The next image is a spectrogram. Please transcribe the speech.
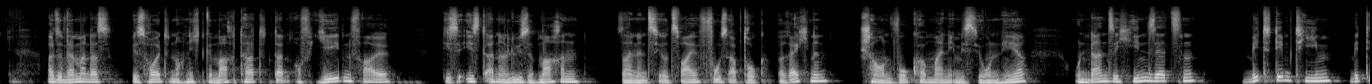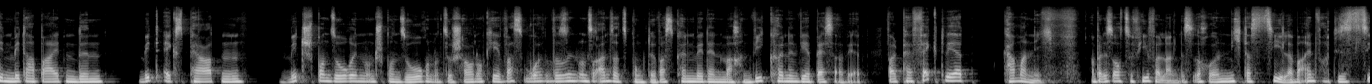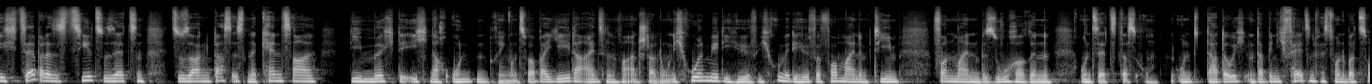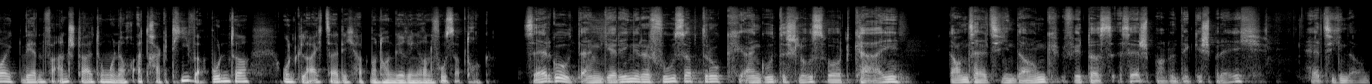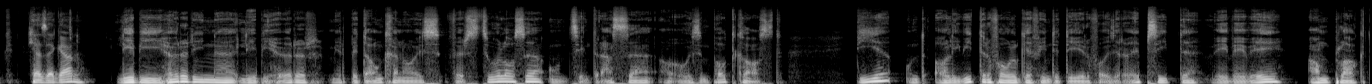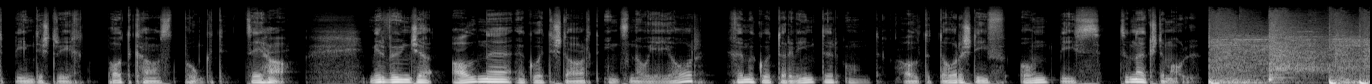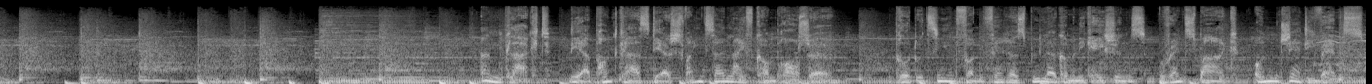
Also wenn man das bis heute noch nicht gemacht hat, dann auf jeden Fall diese Ist-Analyse machen, seinen CO2-Fußabdruck berechnen, schauen, wo kommen meine Emissionen her und dann sich hinsetzen mit dem Team, mit den Mitarbeitenden, mit Experten, mit Sponsorinnen und Sponsoren und zu schauen, okay, was, wo, wo sind unsere Ansatzpunkte? Was können wir denn machen? Wie können wir besser werden? Weil perfekt werden kann man nicht. Aber das ist auch zu viel verlangt. Das ist auch nicht das Ziel. Aber einfach dieses sich selber das Ziel zu setzen, zu sagen, das ist eine Kennzahl, die möchte ich nach unten bringen. Und zwar bei jeder einzelnen Veranstaltung. Und ich hole mir die Hilfe. Ich hole mir die Hilfe von meinem Team, von meinen Besucherinnen und setze das um. Und dadurch, und da bin ich felsenfest von überzeugt, werden Veranstaltungen auch attraktiver, bunter und gleichzeitig hat man noch einen geringeren Fußabdruck. Sehr gut. Ein geringerer Fußabdruck, ein gutes Schlusswort, Kai. Ganz herzlichen Dank für das sehr spannende Gespräch. Herzlichen Dank. Ja, sehr gerne. Liebe Hörerinnen, liebe Hörer, wir bedanken uns fürs Zuhören und das Interesse an unserem Podcast. Die und alle weiteren Folgen findet ihr auf unserer Webseite www.unplugged-podcast.ch. Wir wünschen allen einen guten Start ins neue Jahr, kommen gut durch den Winter und halten die Ohren steif und bis zum nächsten Mal. Unplugged, der Podcast der Schweizer Livecom-Branche. Produziert von Ferris Bühler Communications, Red Spark und Jet Events.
